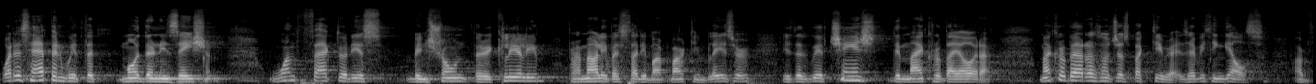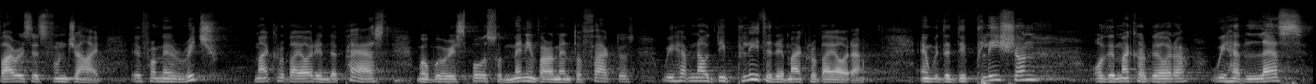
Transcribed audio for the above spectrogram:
What has happened with the modernization? One factor that has been shown very clearly, primarily by study by Martin Blaser, is that we have changed the microbiota. Microbiota is not just bacteria, it's everything else, our viruses, fungi. From a rich microbiota in the past, when we were exposed to many environmental factors, we have now depleted the microbiota. And with the depletion of the microbiota, we have less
